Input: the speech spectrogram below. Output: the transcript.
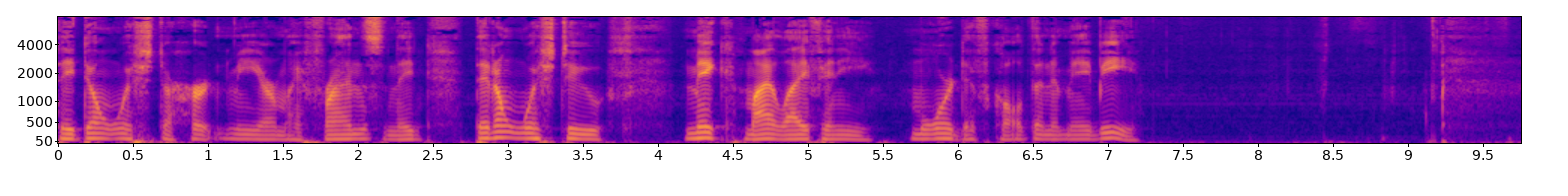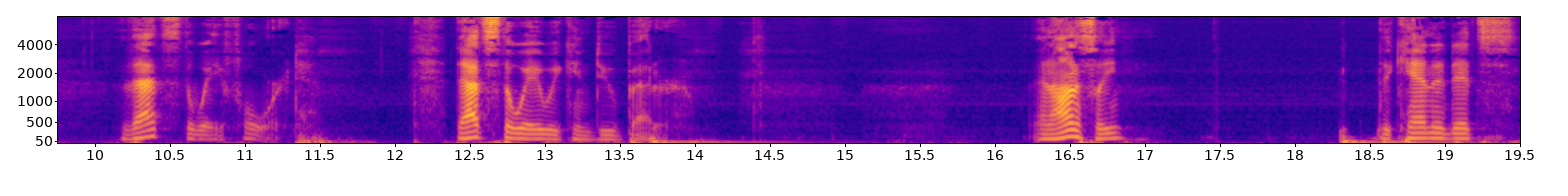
They don't wish to hurt me or my friends, and they, they don't wish to make my life any more difficult than it may be. That's the way forward. That's the way we can do better. And honestly, the candidates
